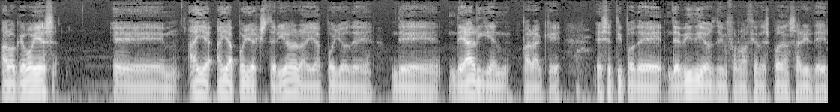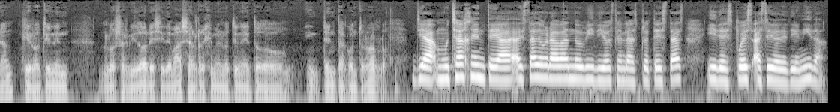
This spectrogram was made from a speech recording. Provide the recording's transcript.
a lo que voy es, eh, hay, hay apoyo exterior, hay apoyo de, de, alguien para que ese tipo de, de vídeos, de informaciones puedan salir de Irán, que lo tienen los servidores y demás, el régimen lo tiene todo, intenta controlarlo. Ya, mucha gente ha, estado grabando vídeos en las protestas y después ha sido detenida.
